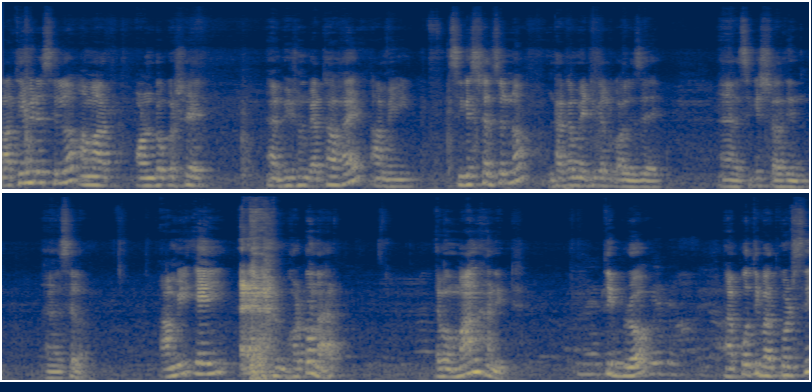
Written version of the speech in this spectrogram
লাথি মেরেছিল, আমার অন্ডকোষে ভীষণ ব্যথা হয়। আমি চিকিৎসার জন্য ঢাকা মেডিকেল কলেজে চিকিৎসাধীন ছিলাম। আমি এই ঘটনার এবং মানহানির তীব্র প্রতিবাদ করছি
